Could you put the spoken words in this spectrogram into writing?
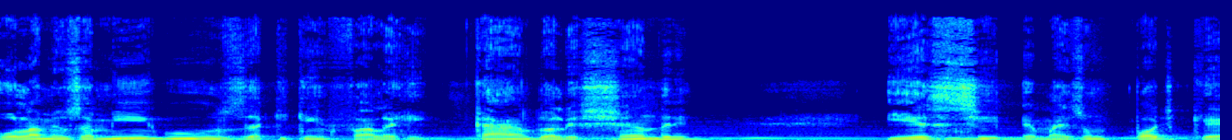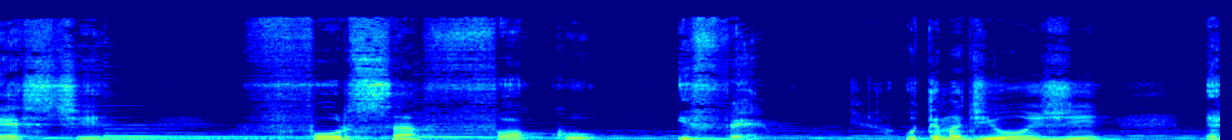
Olá, meus amigos. Aqui quem fala é Ricardo Alexandre e este é mais um podcast Força, Foco e Fé. O tema de hoje é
